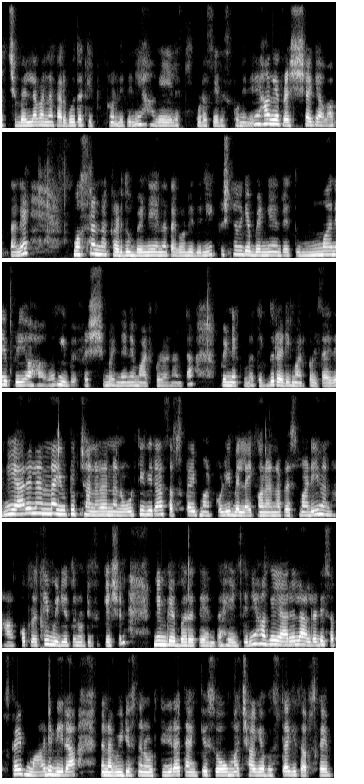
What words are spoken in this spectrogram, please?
ಅಚ್ಚು ಬೆಲ್ಲವನ್ನು ಕರಗೋದಕ್ಕೆ ಇಟ್ಕೊಂಡಿದ್ದೀನಿ. ಹಾಗೆ ಏಲಕ್ಕಿ ಕೂಡ ಸೇರಿಸ್ಕೊಂಡಿದ್ದೀನಿ. ಹಾಗೆ ಫ್ರೆಶ್ ಆಗಿ ಅವಾಗ ತಾನೇ ಮೊಸರನ್ನ ಕಡ್ದು ಬೆಣ್ಣೆಯನ್ನ ತಗೊಂಡಿದ್ದೀನಿ. ಕೃಷ್ಣನಿಗೆ ಬೆಣ್ಣೆ ಅಂದ್ರೆ ತುಂಬಾನೇ ಪ್ರಿಯ, ಹಾಗಾಗಿ ಫ್ರೆಶ್ ಬೆಣ್ಣೆನೆ ಮಾಡ್ಕೊಳ್ಳೋಣ ಅಂತ ಬೆಣ್ಣೆ ಕೂಡ ತೆಗೆದು ರೆಡಿ ಮಾಡ್ಕೊಳ್ತಾ ಇದ್ದೀನಿ. ಯಾರೆಲ್ಲ ನನ್ನ ಯೂಟ್ಯೂಬ್ ಚಾನಲ್ ಅನ್ನ ನೋಡ್ತಿದ್ದೀರಾ ಸಬ್ಸ್ಕ್ರೈಬ್ ಮಾಡ್ಕೊಳ್ಳಿ ಬೆಲ್ ಐಕಾನ್ ಅನ್ನ ಪ್ರೆಸ್ ಮಾಡಿ. ನಾನು ಹಾಕೋ ಪ್ರತಿ ವಿಡಿಯೋದು ನೋಟಿಫಿಕೇಶನ್ ನಿಮ್ಗೆ ಬರುತ್ತೆ ಅಂತ ಹೇಳ್ತೀನಿ. ಹಾಗೆ ಯಾರೆಲ್ಲ ಆಲ್ರೆಡಿ ಸಬ್ಸ್ಕ್ರೈಬ್ ಮಾಡಿದೀರಾ ನನ್ನ ವಿಡಿಯೋಸ್ನ ನೋಡ್ತಿದ್ದೀರಾ ಥ್ಯಾಂಕ್ ಯು ಸೋ ಮಚ್ ಹಾಗೆ ಹೊಸದಾಗಿ ಸಬ್ಸ್ಕ್ರೈಬ್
